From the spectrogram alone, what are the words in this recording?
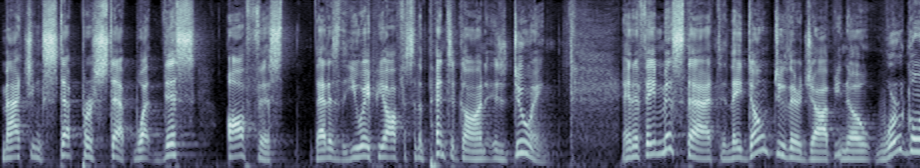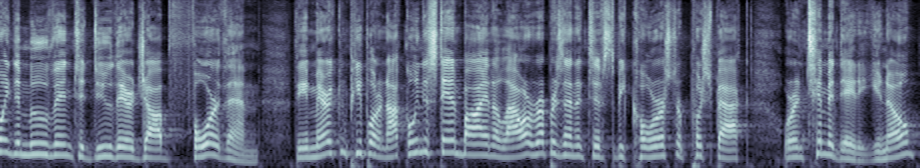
matching step per step what this office, that is the UAP office in the Pentagon, is doing. And if they miss that and they don't do their job, you know, we're going to move in to do their job for them. The American people are not going to stand by and allow our representatives to be coerced or pushed back or intimidated, you know,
